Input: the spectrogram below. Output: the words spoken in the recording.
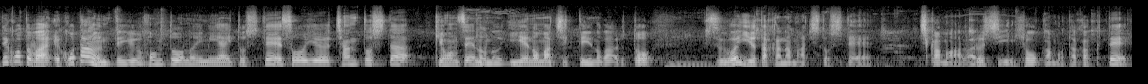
てことはエコタウンっていう本当の意味合いとしてそういうちゃんとした基本性能の家の町っていうのがあるとうん。すごい豊かな町として地価も上がるし評価も高くて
